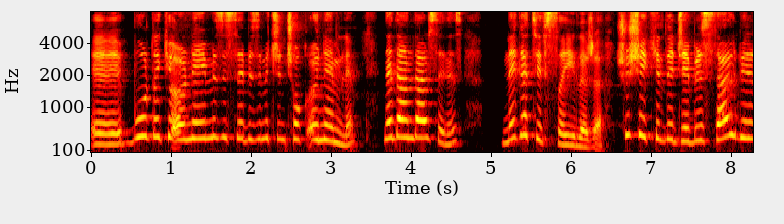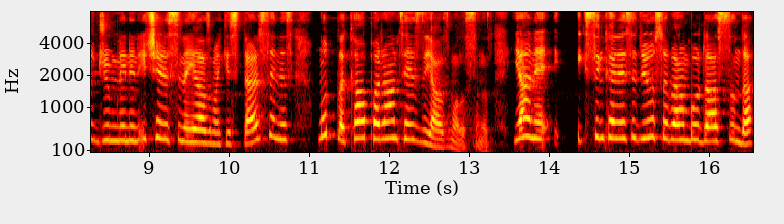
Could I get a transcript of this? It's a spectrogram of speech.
E, buradaki örneğimiz ise bizim için çok önemli. Neden derseniz negatif sayıları şu şekilde cebirsel bir cümlenin içerisine yazmak isterseniz mutlaka parantezli yazmalısınız. Yani x'in karesi diyorsa ben burada aslında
